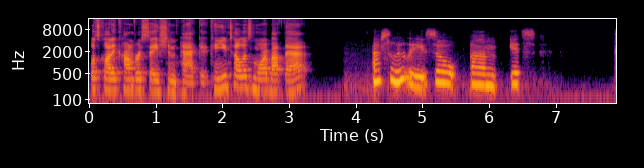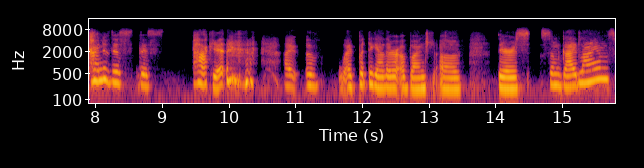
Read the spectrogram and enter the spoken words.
what's called a conversation packet. Can you tell us more about that? Absolutely. So um, it's kind of this this packet. I of I put together a bunch of there's some guidelines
